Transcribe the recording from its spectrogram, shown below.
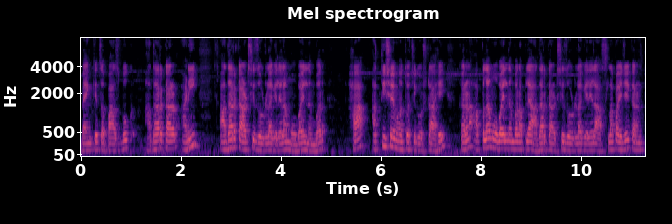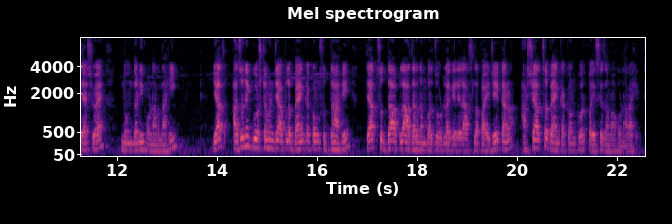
बँकेचं पासबुक आधार कार्ड आणि आधार कार्डशी जोडला गेलेला मोबाईल नंबर हा अतिशय महत्त्वाची गोष्ट आहे. कारण आपला मोबाईल नंबर आपल्या आधार कार्डशी जोडला गेलेला असला पाहिजे कारण त्याशिवाय नोंदणी होणार नाही. यात अजून एक गोष्ट म्हणजे आपलं बँक अकाउंटसुद्धा आहे. त्यातसुद्धा आपला आधार नंबर जोडला गेलेला असला पाहिजे कारण अशाच बँक अकाउंटवर पैसे जमा होणार आहेत.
